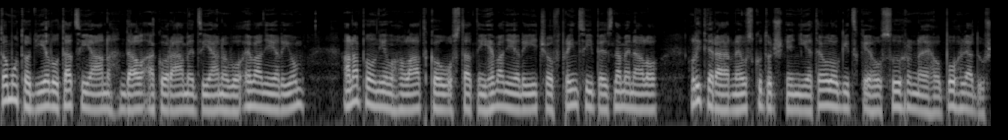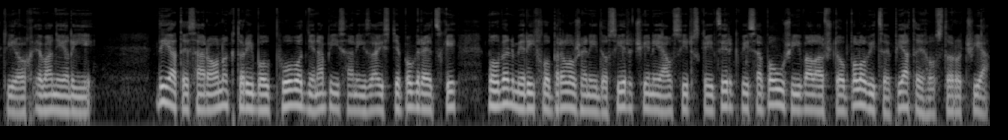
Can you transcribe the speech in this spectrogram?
Tomuto dielu Tacián dal ako rámec Jánovo evanielium – a naplnil ho látkou ostatných evanielí, čo v princípe znamenalo literárne uskutočnenie teologického súhrného pohľadu štyroch evanielií. Diatesaron, ktorý bol pôvodne napísaný zaiste po grécky, bol veľmi rýchlo preložený do sírčiny a v sírskej cirkvi sa používal až do polovice 5. storočia.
